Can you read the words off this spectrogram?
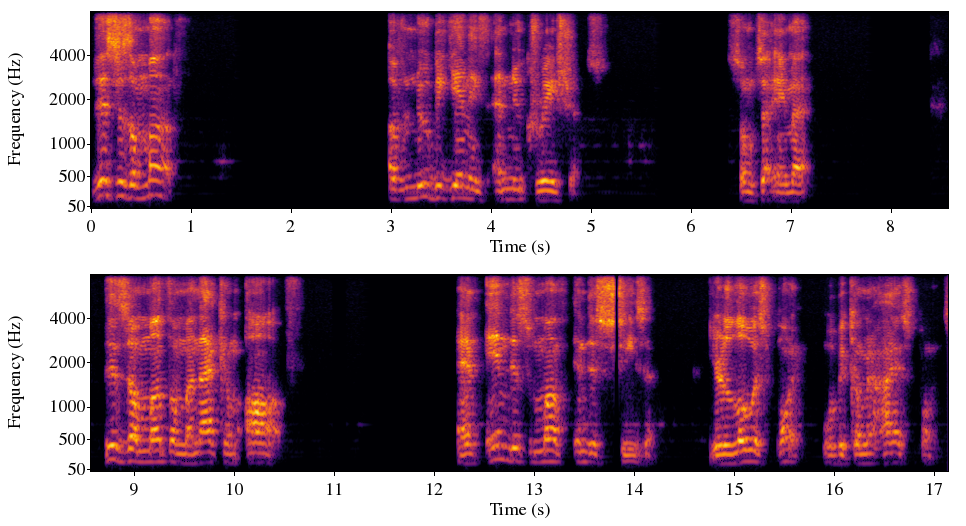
This is a month of new beginnings and new creations. Some say amen. This is a month of Menachem Av. And in this month, in this season, your lowest point will become your highest point.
